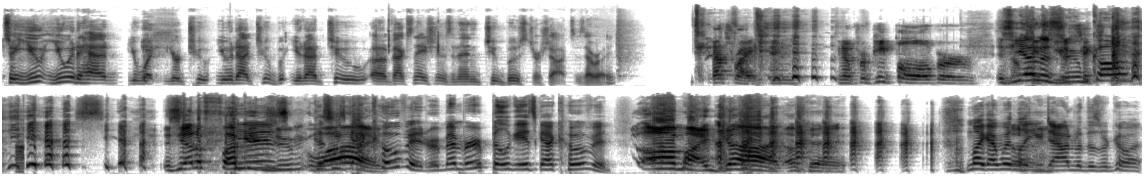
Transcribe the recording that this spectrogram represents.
So you you had had your what your two you had had two you'd had two uh, vaccinations and then two booster shots. Is that right? That's right. And you know, for people over Is you he on a Zoom 60, call? yes, yeah. Is he on a fucking He is, Zoom? Because Why? he's got COVID. Remember, Bill Gates got COVID. Oh my god. Okay. like I wouldn't let you down with this one. Come on.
